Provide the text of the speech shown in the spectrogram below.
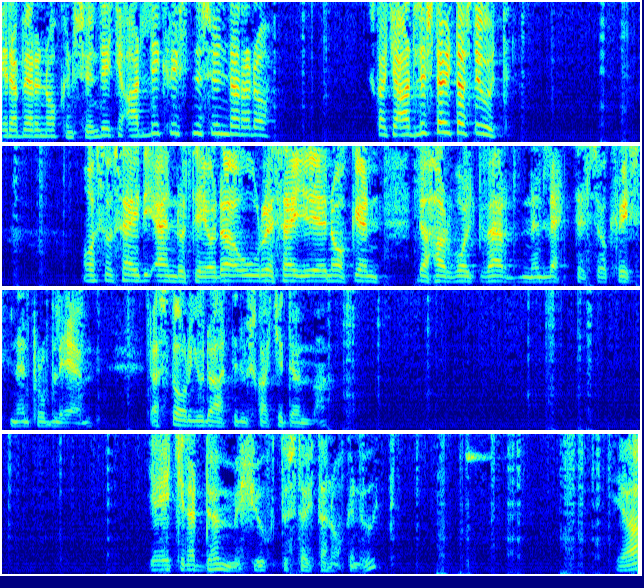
er det bare noen synd? Det er ikke alle kristne syndere, da? Skal ikke alle støytes ut? Og så sier de til, og det ordet sier noen det har voldt verden en lettelse og kristen en problem. Det står jo da at du skal ikke dømme. Ja, er ikke det dømmesjukt å støyte noen ut? Ja,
